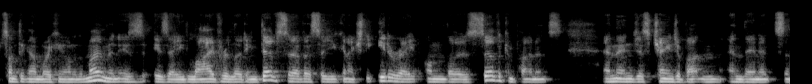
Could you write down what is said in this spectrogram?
something I'm working on at the moment is is a live reloading dev server, so you can actually iterate on those server components and then just change a button, and then it's a,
